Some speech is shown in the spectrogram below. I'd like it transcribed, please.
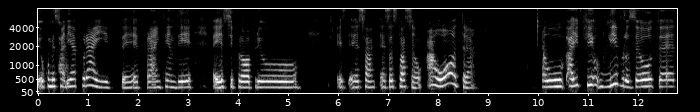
eu começaria por aí, é, para entender esse próprio essa, essa situação. A outra o, aí, livros, eu, é,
